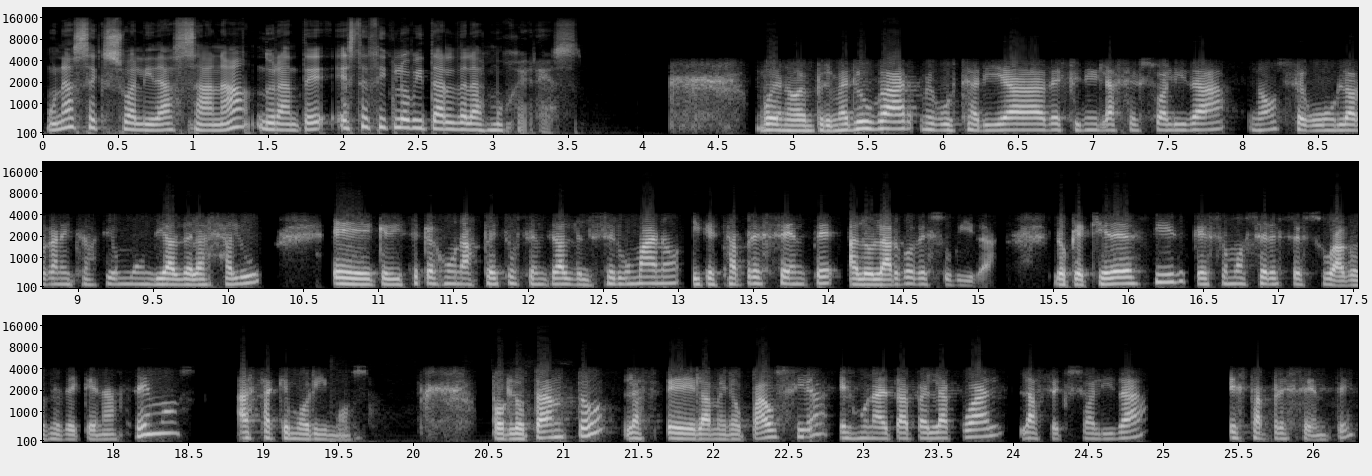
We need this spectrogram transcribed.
una sexualidad sana durante este ciclo vital de las mujeres. Bueno, en primer lugar, me gustaría definir la sexualidad, ¿no? según la Organización Mundial de la Salud, eh, que dice que es un aspecto central del ser humano y que está presente a lo largo de su vida. Lo que quiere decir que somos seres sexuados desde que nacemos hasta que morimos. Por lo tanto, la, eh, la menopausia es una etapa en la cual la sexualidad está presente.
